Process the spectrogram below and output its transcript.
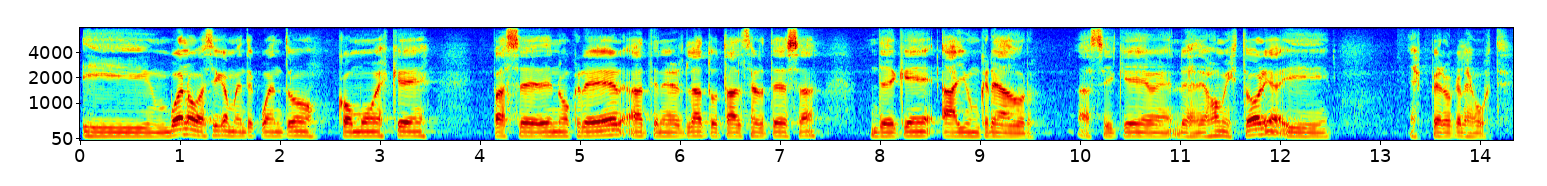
Y bueno, básicamente cuento cómo es que pasé de no creer a tener la total certeza de que hay un creador. Así que les dejo mi historia y espero que les guste.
